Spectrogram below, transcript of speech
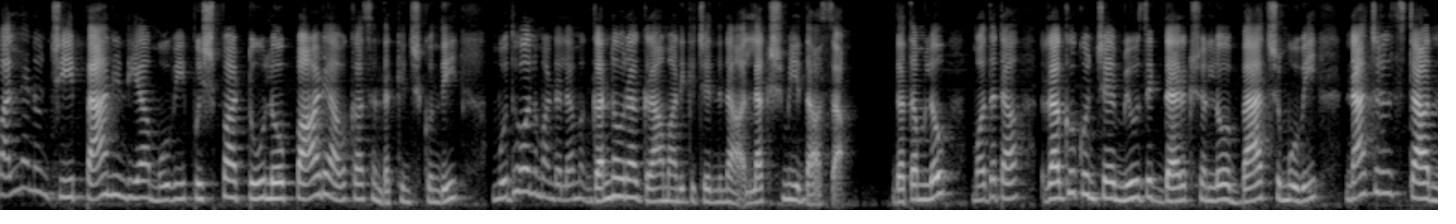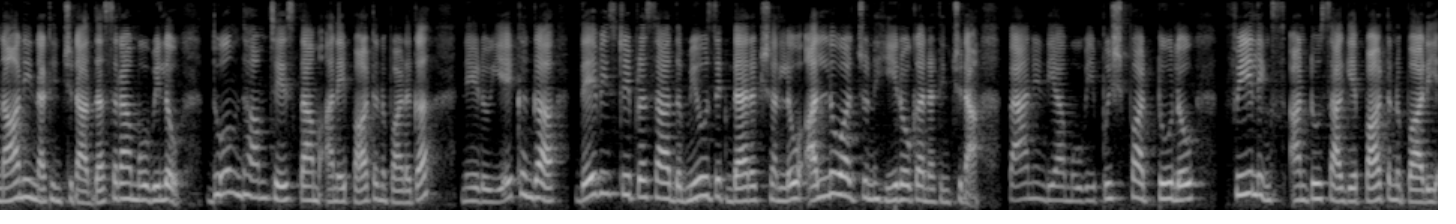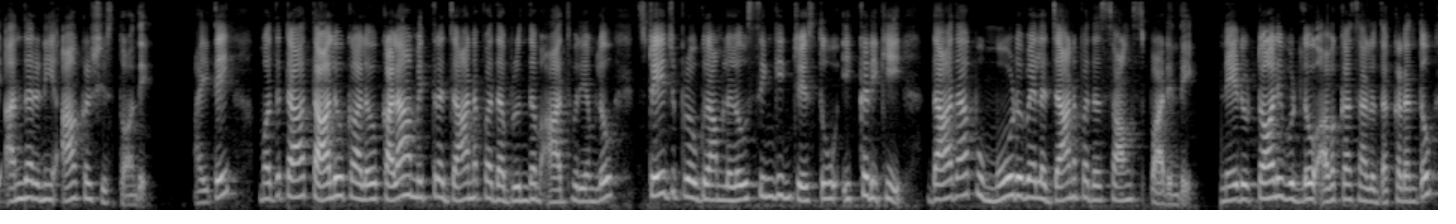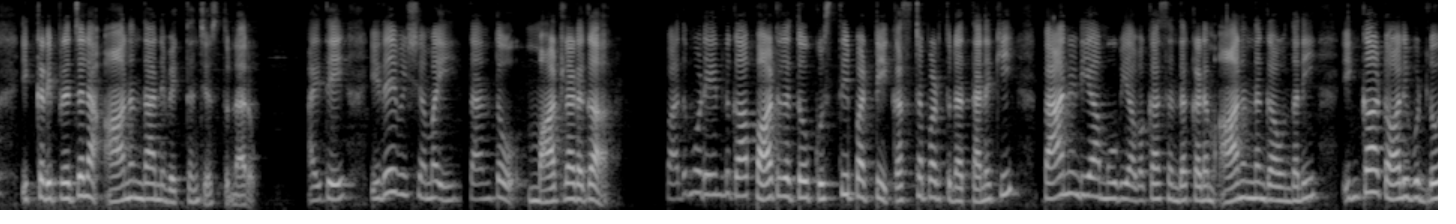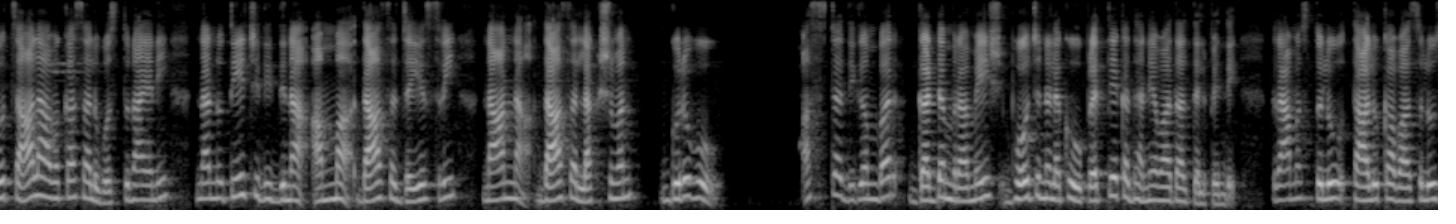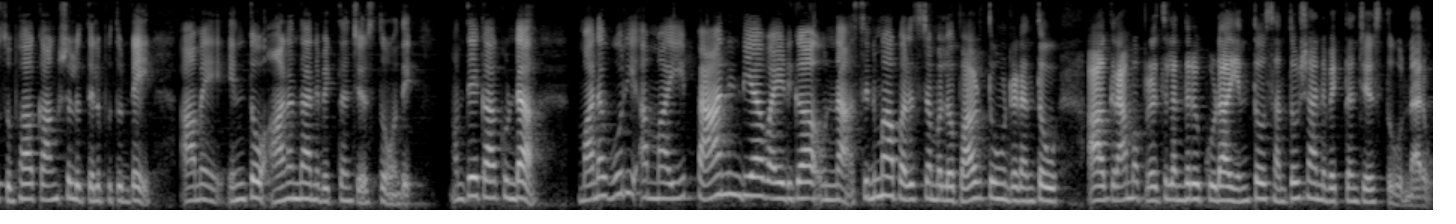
పల్లె నుంచి pan India movie Pushpa టూలో పాడే అవకాశం దక్కించుకుంది ముధోల్ మండలం గన్నోరా గ్రామానికి చెందిన లక్ష్మీ దాస. గతంలో మొదట రఘుకుంచే మ్యూజిక్ డైరెక్షన్లో batch movie natural star Nani నటించిన దసరా మూవీలో ధూమ్ధామ్ చేస్తాం అనే పాటను పాడగా నేడు ఏకంగా దేవిశ్రీ ప్రసాద్ మ్యూజిక్ డైరెక్షన్లో అల్లు అర్జున్ హీరోగా నటించిన పాన్ ఇండియా మూవీ పుష్ప టూలో ఫీలింగ్స్ అంటూ సాగే పాటను పాడి అందరినీ ఆకర్షిస్తోంది. అయితే మొదట తాలూకాలో కళామిత్ర జానపద బృందం ఆధ్వర్యంలో స్టేజ్ ప్రోగ్రాంలలో సింగింగ్ చేస్తూ ఇక్కడికి దాదాపు మూడు వేల జానపద సాంగ్స్ పాడింది. నేడు టాలీవుడ్లో అవకాశాలు దక్కడంతో ఇక్కడి ప్రజల ఆనందాన్ని వ్యక్తం చేస్తున్నారు. అయితే ఇదే విషయమై తనతో మాట్లాడగా పదమూడేండ్లుగా పాటలతో కుస్తీ పట్టి కష్టపడుతున్న తనకి పాన్ ఇండియా మూవీ అవకాశం దక్కడం ఆనందంగా ఉందని ఇంకా టాలీవుడ్లో చాలా అవకాశాలు వస్తున్నాయని నన్ను తీర్చిదిద్దిన అమ్మ దాస జయశ్రీ నాన్న దాస లక్ష్మణ్ గురువు అష్ట దిగంబర్ గడ్డం రమేష్ భోజనలకు ప్రత్యేక ధన్యవాదాలు తెలిపింది. గ్రామస్తులు తాలూకా వాసులు శుభాకాంక్షలు తెలుపుతుంటే ఆమె ఎంతో ఆనందాన్ని వ్యక్తం చేస్తూ ఉంది. అంతేకాకుండా మన ఊరి అమ్మాయి పాన్ ఇండియా వైడ్గా ఉన్న సినిమా పరిశ్రమలో పాడుతూ ఉండడంతో ఆ గ్రామ ప్రజలందరూ కూడా ఎంతో సంతోషాన్ని వ్యక్తం చేస్తూ ఉన్నారు.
